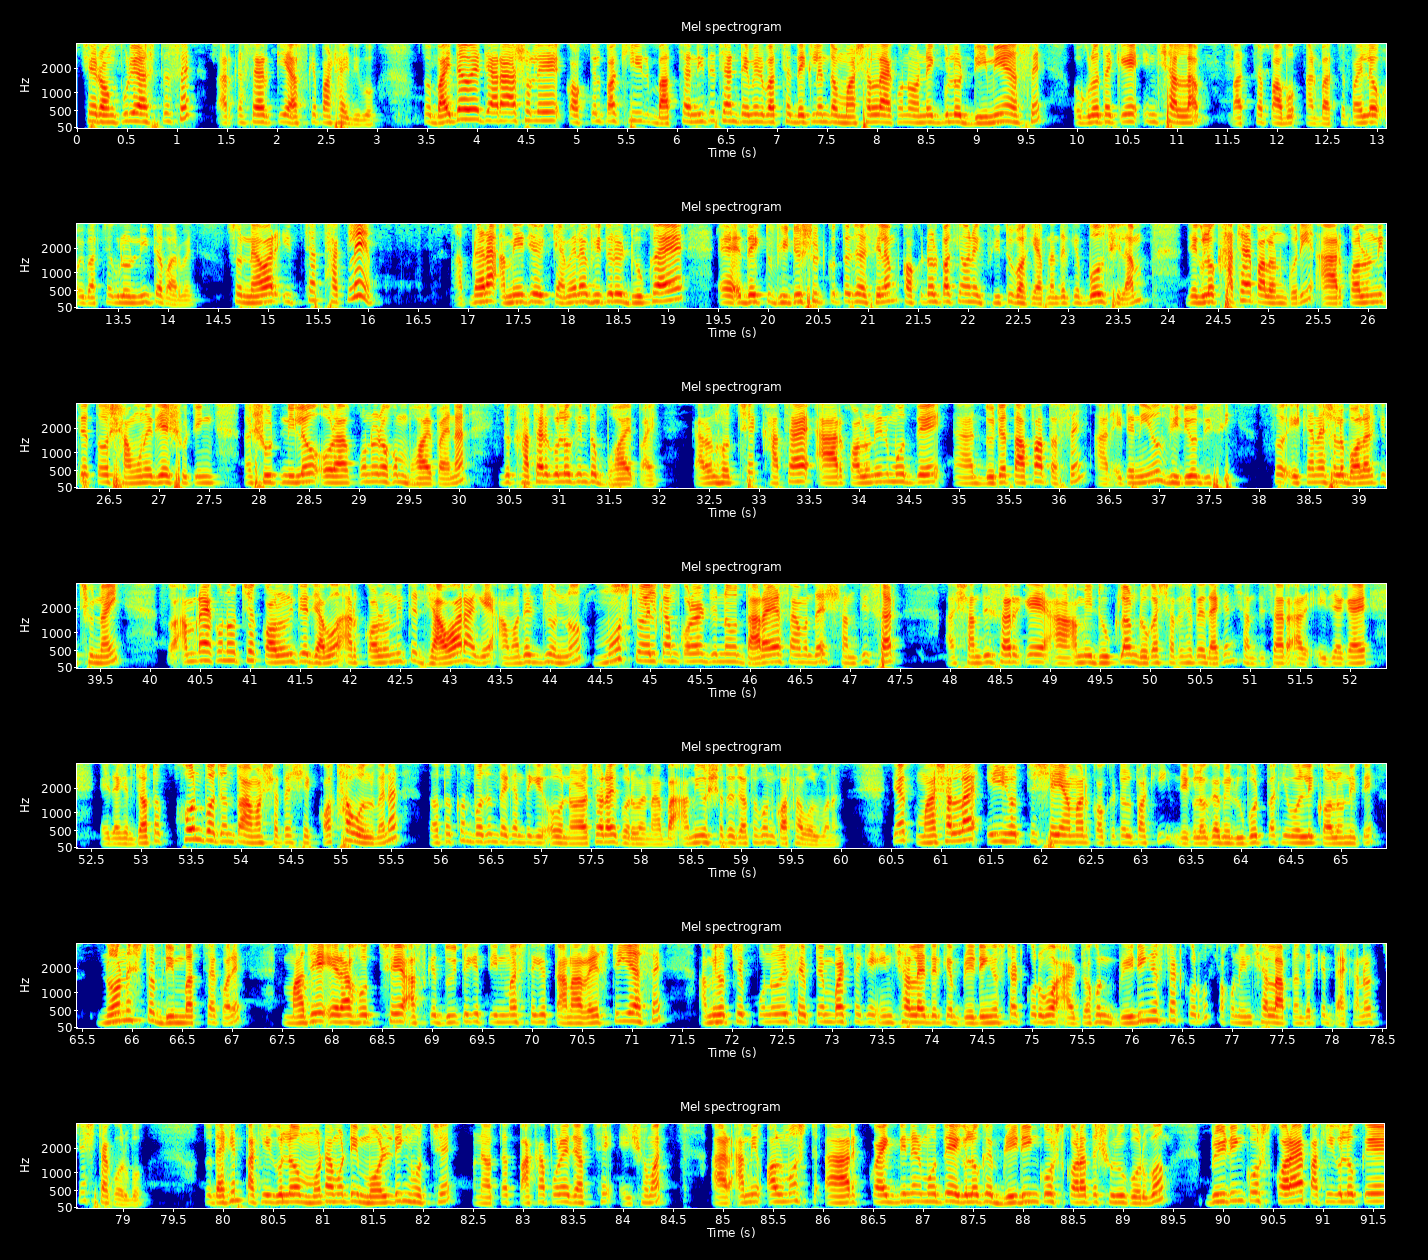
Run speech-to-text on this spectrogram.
সে রংপুরে আসতেছে, তার কাছে আর কি আজকে পাঠাই দিব। তো বাই দ্য ওয়ে যারা আসলে ককটেল পাখির বাচ্চা নিতে চান টেমের বাচ্চা দেখলেন, তো মাসাল্লাহ এখনও অনেকগুলো ডিমে আছে, ওগুলো থেকে ইনশাল্লাহ বাচ্চা পাবো। আর বাচ্চা পাইলে ওই বাচ্চাগুলো নিতে পারবেন। সো নেওয়ার ইচ্ছা থাকলে আপনারা, আমি যে ক্যামেরার ভিতরে ঢুকায় এদের একটু ভিডিও শ্যুট করতে চাইছিলাম ককটল পাখি অনেক ভীতু পাখি আপনাদেরকে বলছিলাম, যেগুলো খাঁচায় পালন করি, আর কলোনিতে তো সামনে যে শুটিং শ্যুট নিলেও ওরা কোনো রকম ভয় পায় না, কিন্তু খাঁচারগুলো কিন্তু ভয় পায়। কারণ হচ্ছে খাঁচায় আর কলোনির মধ্যে দুইটা তাফাত আছে, আর এটা নিয়েও ভিডিও দিছি সো এখানে আসলে বলার কিছু নাই। তো আমরা এখন হচ্ছে কলোনিতে যাব। আর কলোনিতে যাওয়ার আগে আমাদের জন্য মোস্ট ওয়েলকাম করার জন্য দাঁড়ায় আছে আমাদের শান্তি স্যার। আর শান্তি স্যারকে আমি ঢুকলাম, ঢোকার সাথে সাথে দেখেন শান্তি স্যার আর এই জায়গায়, এই দেখেন যতক্ষণ পর্যন্ত আমার সাথে সে কথা বলবে না, ততক্ষণ পর্যন্ত এখান থেকে ও নড়াচড়াই করবে না বা আমি ওর সাথে যতক্ষণ কথা বলব না। যাক মাশাল্লাহ এই হচ্ছে সেই আমার ককেটল পাখি, যেগুলোকে আমি রুবট পাখি বললি কলোনিতে নন স্টপ ডিম বাচ্চা করে। মাঝে এরা হচ্ছে আজকে দুই থেকে তিন মাস থেকে টানা রেস্টেই আছে। আমি হচ্ছে পনেরোই সেপ্টেম্বর থেকে ইনশাল্লাহ এদেরকে ব্রিডিং স্টার্ট করব। আর যখন ব্রিডিং স্টার্ট করব, তখন ইনশাল্লাহ আপনাদেরকে দেখানোর চেষ্টা করব। তো দেখেন পাখিগুলো মোটামুটি মোল্ডিং হচ্ছে মানে অর্থাৎ পাকা পড়ে যাচ্ছে এই সময়। আর আমি অলমোস্ট আর কয়েকদিনের মধ্যে এগুলোকে ব্রিডিং কোর্স করাতে শুরু করব। ব্রিডিং কোর্স করায় পাখিগুলোকে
